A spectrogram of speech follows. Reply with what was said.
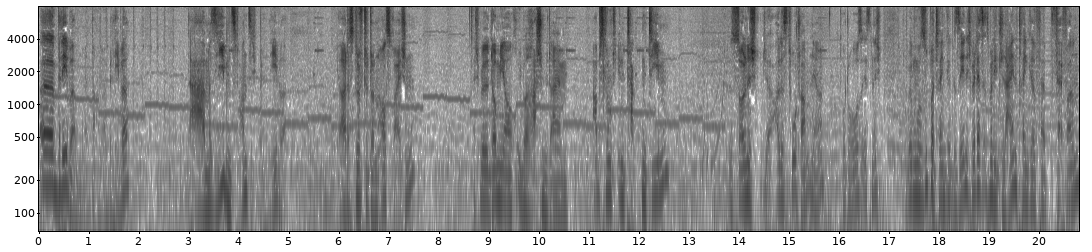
mehr. äh, Beleber. Moment mal, haben wir Beleber? Da haben wir 27 Beleber. Ja, das dürfte dann ausreichen. Ich will Domi auch überraschen mit einem absolut intakten Team. Es soll nicht ja, alles tot haben, ja. Tote Hose ist nicht. Ich habe irgendwo Supertränke gesehen. Ich werde jetzt erstmal die kleinen Tränke verpfeffern.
